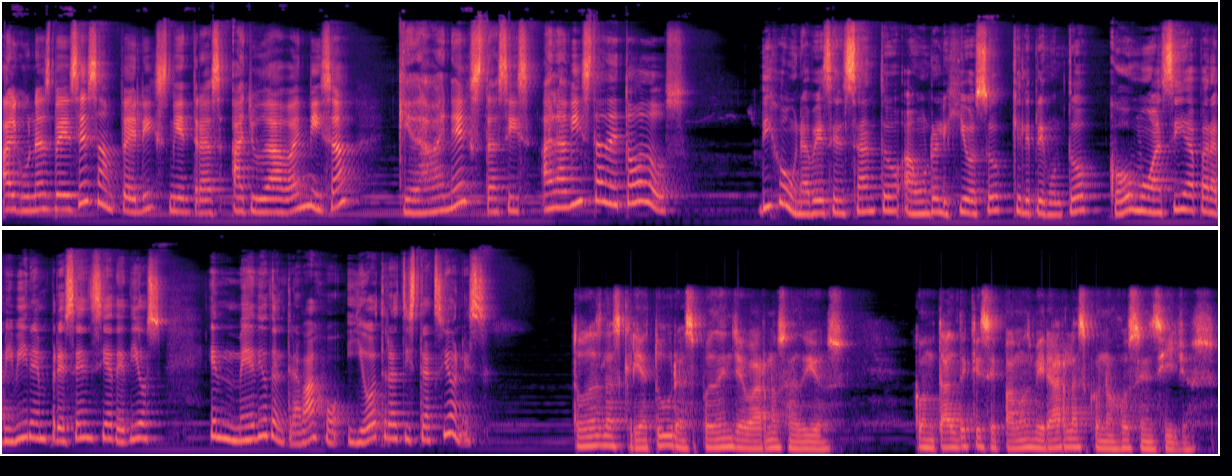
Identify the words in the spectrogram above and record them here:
Algunas veces San Félix, mientras ayudaba en misa, quedaba en éxtasis a la vista de todos. Dijo una vez el santo a un religioso que le preguntó cómo hacía para vivir en presencia de Dios en medio del trabajo y otras distracciones. Todas las criaturas pueden llevarnos a Dios, con tal de que sepamos mirarlas con ojos sencillos.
